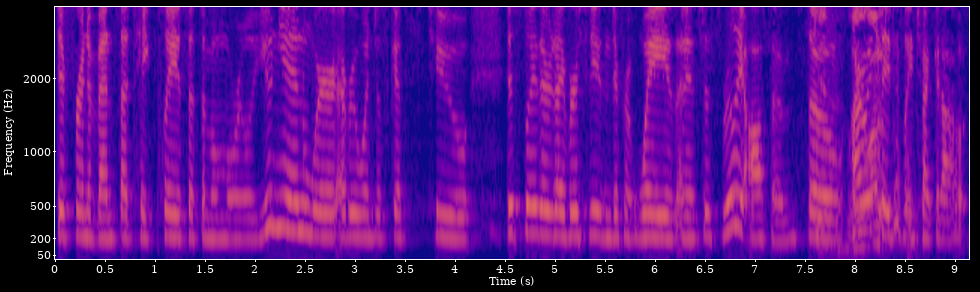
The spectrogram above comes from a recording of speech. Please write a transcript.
different events that take place at the Memorial Union where everyone just gets to display their diversities in different ways and it's just really awesome. So Yeah, like I would of- say definitely check it out.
